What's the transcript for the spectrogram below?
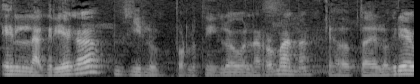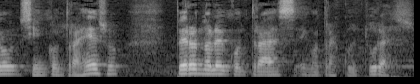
en la griega y, por lo, y luego en la romana, que adopta de lo griego, sí encontrás eso, pero no lo encontrás en otras culturas.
